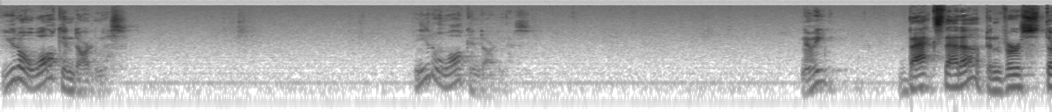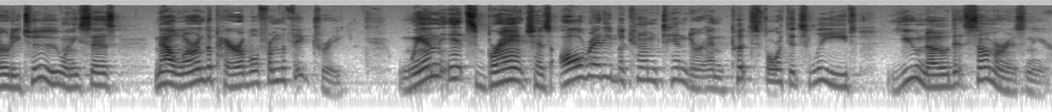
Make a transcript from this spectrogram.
you don't walk in darkness. You don't walk in darkness. Now he backs that up in verse 32 when he says, Now learn the parable from the fig tree. When its branch has already become tender and puts forth its leaves, you know that summer is near.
